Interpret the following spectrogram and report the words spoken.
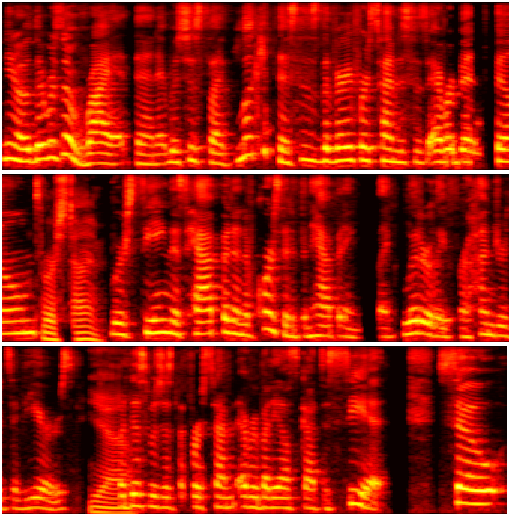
you know there was no riot then it was just like look at this this is the very first time this has ever been filmed First time. we're seeing this happen and of course it had been happening like literally for hundreds of years Yeah. but this was just the first time everybody else got to see it so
